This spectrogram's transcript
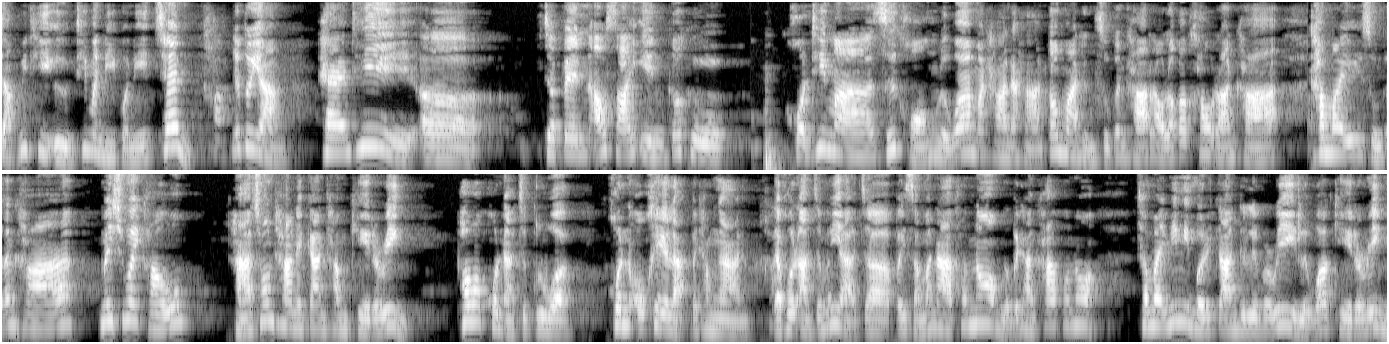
จากวิธีอื่นที่มันดีกว่านี้ เช่นค่ะยกตัวอย่างแทนที่เอ่อจะเป็น outside in ก็คือคนที่มาซื้อของหรือว่ามาทานอาหารต้องมาถึงศูนย์การค้าเราแล้วก็เข้าร้านค้าทำไมศูนย์การค้าไม่ช่วยเขาหาช่องทางในการทำ catering เพราะว่าคนอาจจะกลัวคนโอเคแหละไปทำงาน แต่คนอาจจะไม่อยากจะไปสัมมนาข้างนอก หรือไปทานข้าวข้างนอกทำไมไม่มีบริการ delivery หรือว่า catering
